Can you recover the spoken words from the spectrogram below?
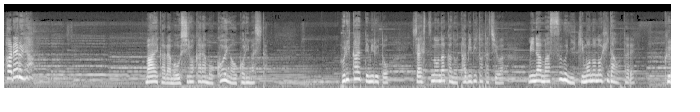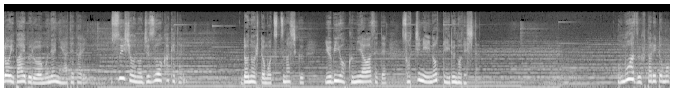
晴れるや前からも後ろからも声が起こりました。振り返ってみると車室の中の旅人たちは皆まっすぐに着物のひだを垂れ黒いバイブルを胸に当てたり水晶の数珠をかけたりどの人もつつましく指を組み合わせてそっちに祈っているのでした。思わず二人とも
